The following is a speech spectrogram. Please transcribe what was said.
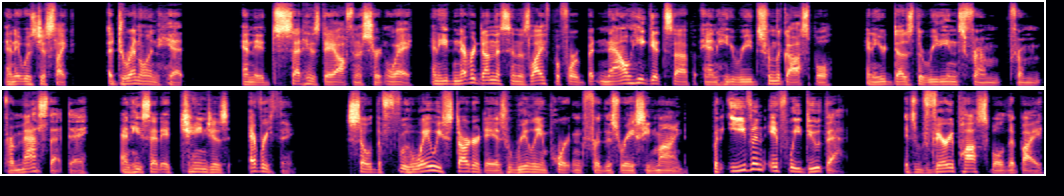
And it was just like adrenaline hit and it set his day off in a certain way. And he'd never done this in his life before, but now he gets up and he reads from the gospel and he does the readings from, from, from mass that day. And he said it changes everything. So the, the way we start our day is really important for this racing mind. But even if we do that, it's very possible that by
